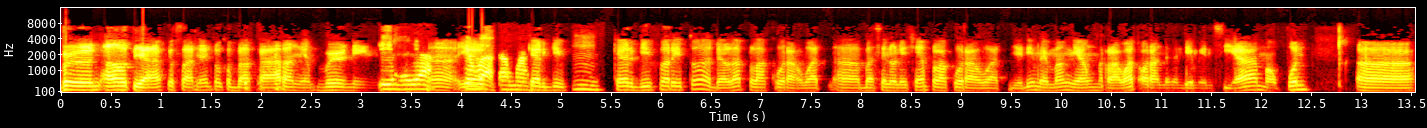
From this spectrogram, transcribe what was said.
burnout ya kesannya itu kebakaran ya burning iya iya nah, ya, coba ya, caregiver, hmm. caregiver itu adalah pelaku rawat uh, bahasa Indonesia pelaku rawat jadi memang yang merawat orang dengan demensia maupun uh,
